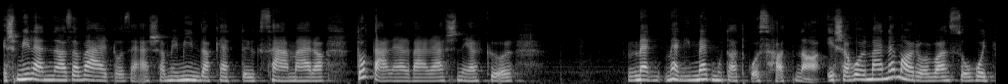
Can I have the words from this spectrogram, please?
és mi lenne az a változás, ami mind a kettők számára totál elvárás nélkül meg, meg, megmutatkozhatna, és ahol már nem arról van szó, hogy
